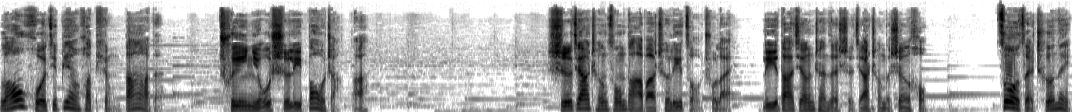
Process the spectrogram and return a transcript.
老伙计变化挺大的。吹牛实力暴涨啊！史嘉诚从大巴车里走出来，李大江站在史嘉诚的身后，坐在车内，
